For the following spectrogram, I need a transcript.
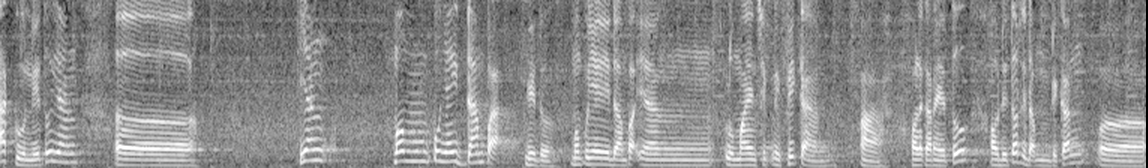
akun itu yang uh, yang mempunyai dampak gitu, mempunyai dampak yang lumayan signifikan. Ah, oleh karena itu auditor tidak memberikan uh,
